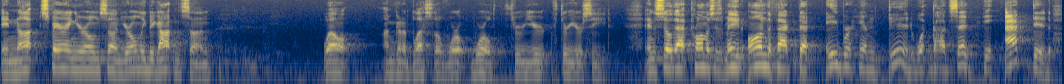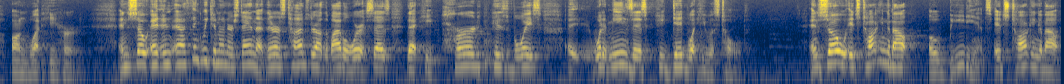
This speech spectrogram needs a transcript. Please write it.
and not sparing your own son, your only begotten son, well, I'm going to bless the world through your, through your seed. And so that promise is made on the fact that Abraham did what God said. He acted on what he heard. And so, and, and, I think we can understand that. There's times throughout the Bible where it says that he heard his voice. Uh, what it means is he did what he was told. And so it's talking about obedience, it's talking about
